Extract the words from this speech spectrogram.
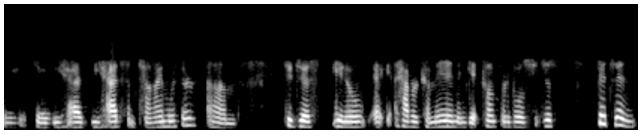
we had we had some time with her um, to just you know have her come in and get comfortable. She just fits in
